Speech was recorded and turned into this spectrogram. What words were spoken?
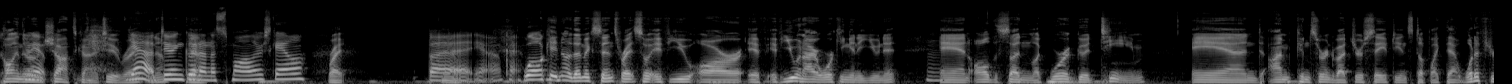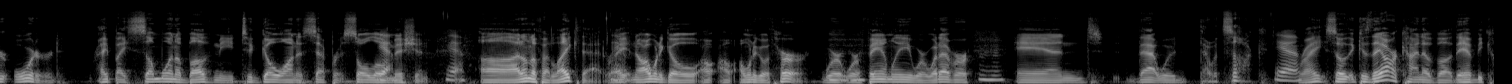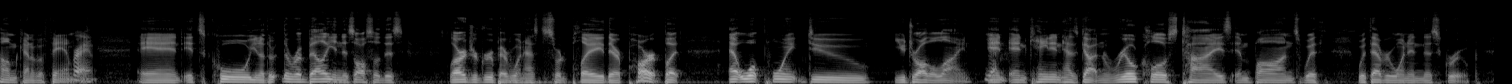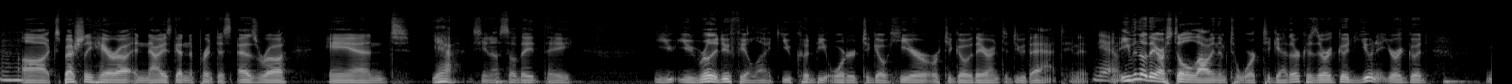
Calling their Yeah. own shots, kind of too, right? yeah, You know? doing good Yeah. on a smaller scale. right. But yeah, okay. Well, okay, no, that makes sense, right? So if you are, if if you and I are working in a unit, Hmm. and all of a sudden, like we're a good team, and I'm concerned about your safety and stuff like that. What if you're ordered, right, by someone above me to go on a separate solo Yeah. mission? Yeah. Uh, I don't know if I'd like that, right? Yeah. Mm-hmm. No, I want to go. I, I want to go with her. We're we're family. We're whatever, and that would that would suck. Yeah. Right. So because they are kind of uh, they have become kind of a family Right. and it's cool. You know, the, the rebellion is also this larger group. Everyone has to sort of play their part. But at what point do you draw the line? Yeah. And and Kanan has gotten real close ties and bonds with with everyone in this group, Mm-hmm. uh, especially Hera. And now he's got an apprentice Ezra, and yeah, you know, so they they. You, you really do feel like you could be ordered to go here or to go there and to do that, and it, Yeah. even though they are still allowing them to work together because they're a good unit, you're a good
